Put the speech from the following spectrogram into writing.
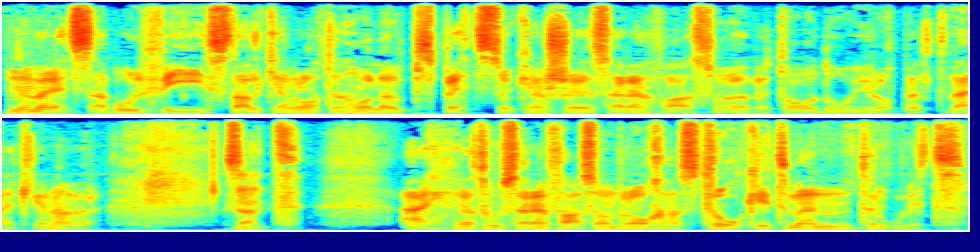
nummer ett Sabolfi, stallkamraten, hålla upp spets så kanske Sarenfas får överta och då är ju loppet verkligen över. Så mm. att, nej, jag tror Sarenfas har en bra chans. Tråkigt men troligt.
